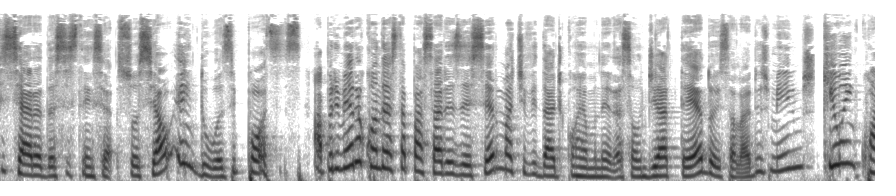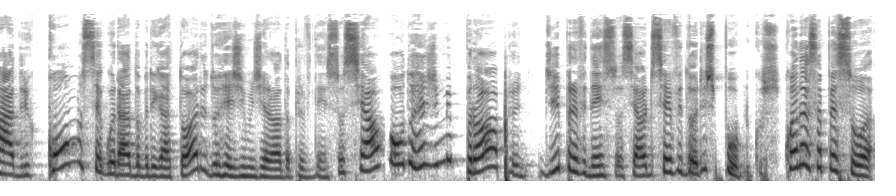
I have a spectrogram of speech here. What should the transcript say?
beneficiária da assistência social em duas hipóteses. A primeira, quando esta passar a exercer uma atividade com remuneração de até dois salários mínimos, que o enquadre como segurado obrigatório do regime geral da Previdência Social ou do regime próprio de Previdência Social de servidores públicos. Quando essa pessoa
